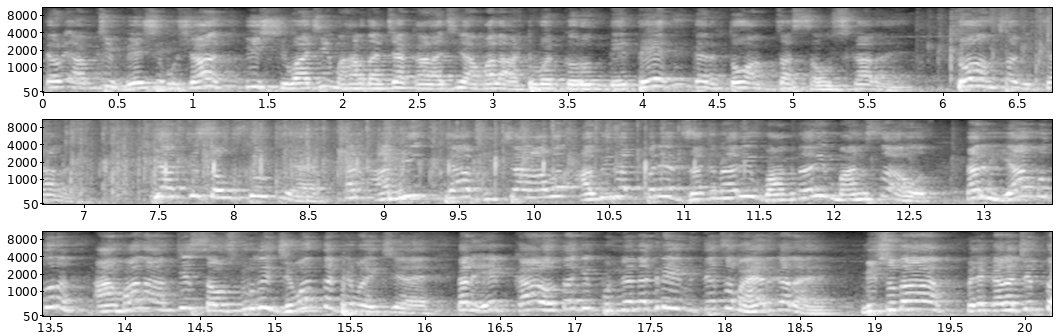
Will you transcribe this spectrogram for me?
त्यावेळी आमची वेशभूषा ही शिवाजी महाराजांच्या काळाची आम्हाला आठवण करून देते. कारण तो आमचा संस्कार आहे. तो आमचा विचार आहे. ही आमची संस्कृती आहे. आणि आम्ही त्या विचारावर अविरतपणे जगणारी वागणारी माणसं आहोत. कारण यामधून आम्हाला आमची संस्कृती जिवंत ठेवायची आहे. कारण एक काळ होता की पुण्यनगरी विद्येचं माहेरघर आहे. मी सुद्धा म्हणजे कदाचित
